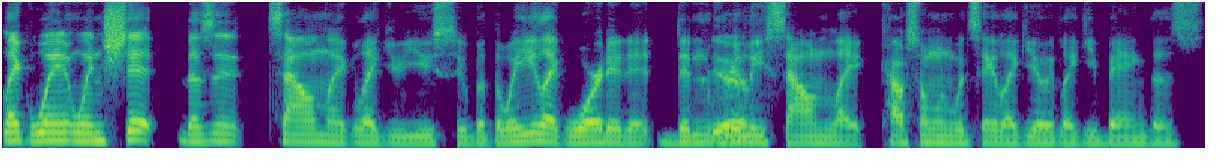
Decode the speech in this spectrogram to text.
like when when shit doesn't sound like like you're used to, but the way he like worded it didn't Yeah. really sound like how someone would say like yo like you banged us.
